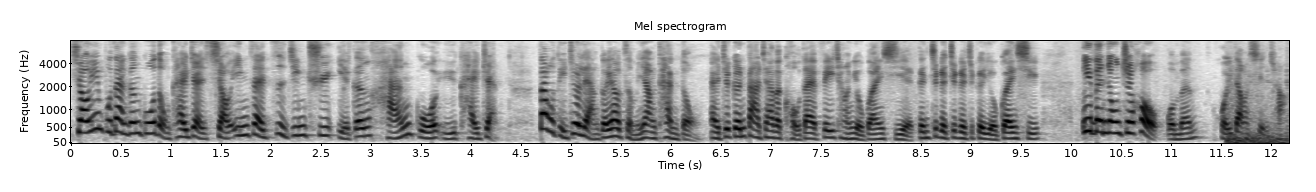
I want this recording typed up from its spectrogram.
小英不但跟郭董开战，小英在自金区也跟韩国瑜开战。到底这两个要怎么样看懂？哎，这跟大家的口袋非常有关系，跟这个这个这个有关系。一分钟之后，我们回到现场。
